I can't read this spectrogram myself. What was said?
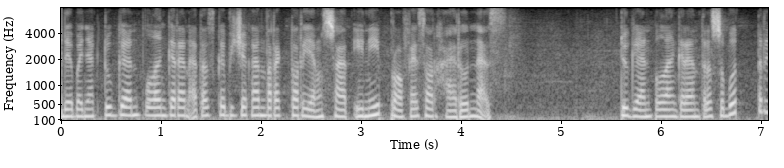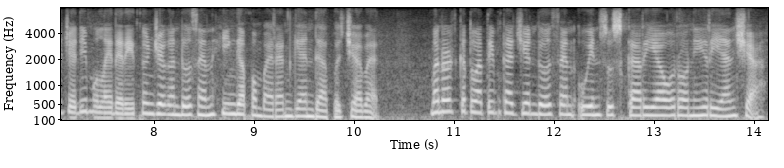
ada banyak dugaan pelanggaran atas kebijakan rektor yang saat ini Profesor Harunas. Dugaan pelanggaran tersebut terjadi mulai dari tunjangan dosen hingga pembayaran ganda pejabat. Menurut Ketua Tim Kajian Dosen UIN Suskaryau Roni Riansyah,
